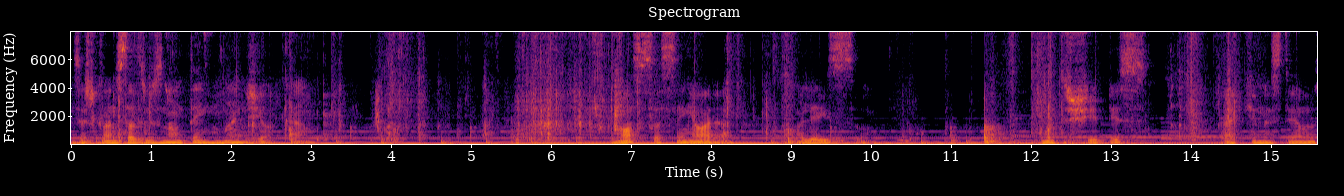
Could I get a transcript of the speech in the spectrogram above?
Mas acho que lá nos Estados Unidos não tem mandioca. Nossa senhora, olha isso. Muitos chips. Aqui nós temos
